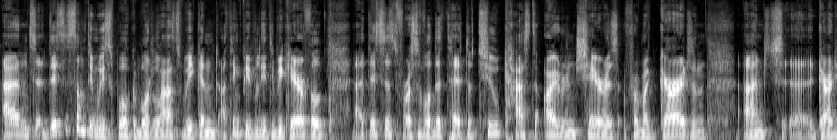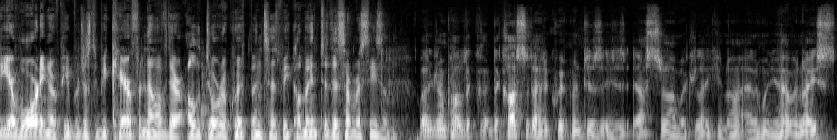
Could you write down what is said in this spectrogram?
And this is something we spoke about last week, and I think people need to be careful. Uh, this is, first of all, the theft of two cast iron chairs from a garden. And uh, Gardaí warning our people just to be careful now of their outdoor equipment as we come into the summer season. Well, John Paul, the, the cost of that equipment is, is astronomical, like, you know, and when you have a nice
